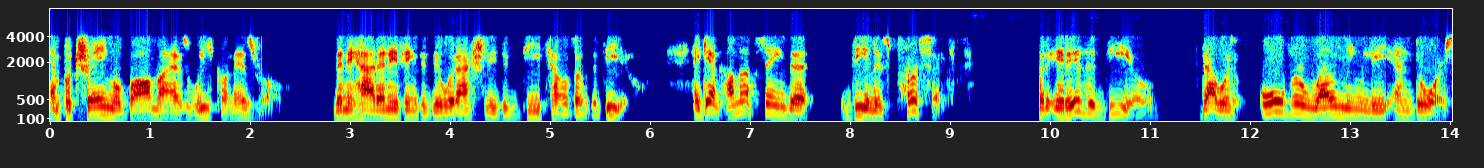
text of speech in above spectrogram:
and portraying Obama as weak on Israel than it had anything to do with actually the details of the deal. Again, I'm not saying the deal is perfect, but it is a deal that was overwhelmingly endorsed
